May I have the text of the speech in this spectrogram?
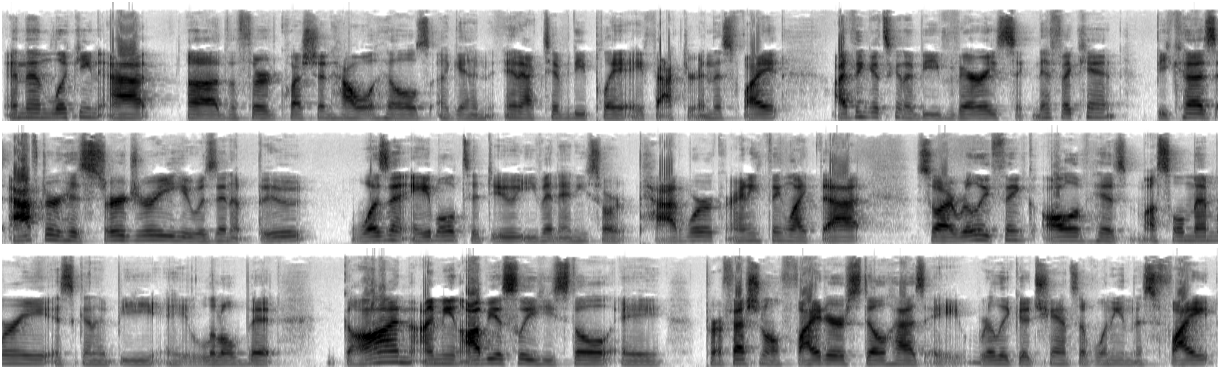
And then looking at uh, the third question, how will Hill's, again, inactivity play a factor in this fight? I think it's going to be very significant because after his surgery, he was in a boot, wasn't able to do even any sort of pad work or anything like that. So I really think all of his muscle memory is going to be a little bit gone. I mean, obviously, he's still a professional fighter, still has a really good chance of winning this fight.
